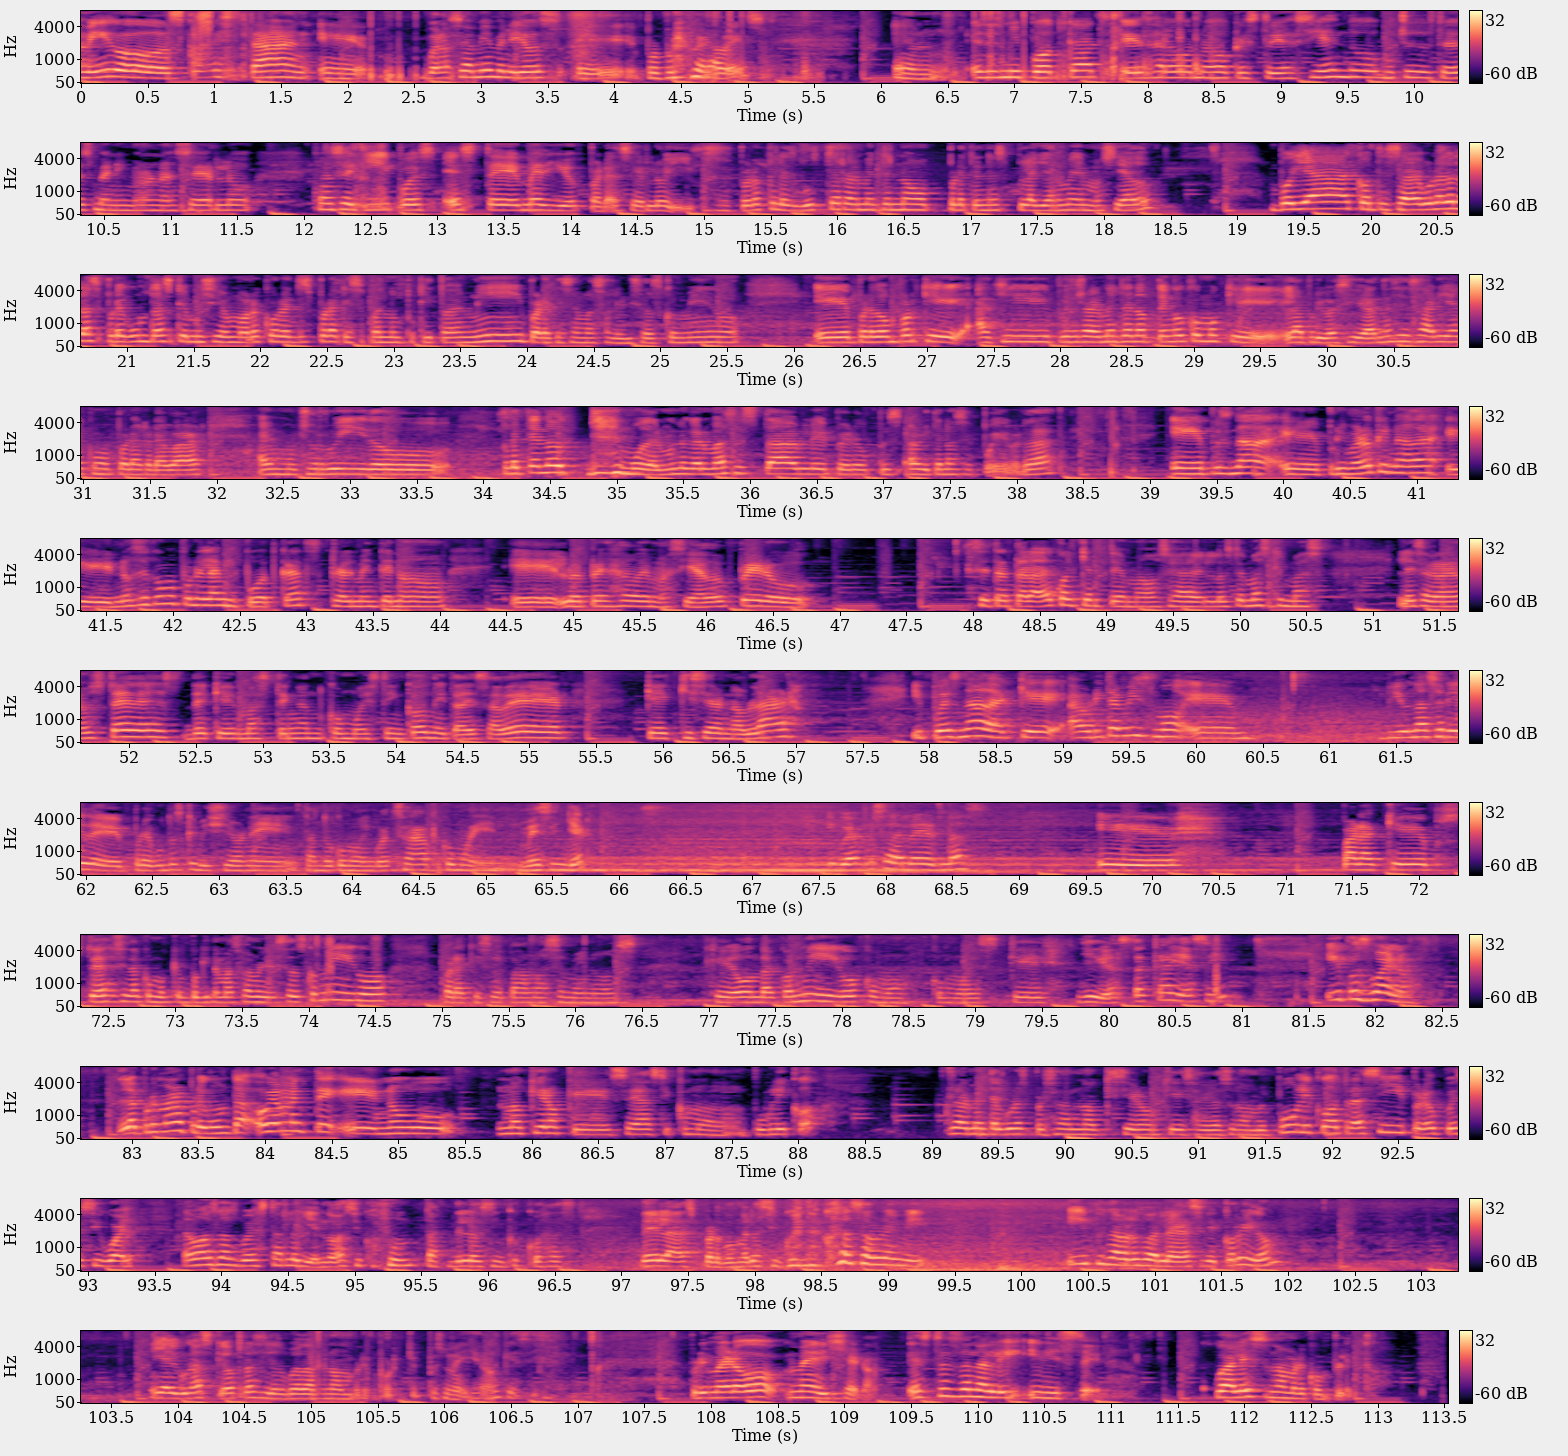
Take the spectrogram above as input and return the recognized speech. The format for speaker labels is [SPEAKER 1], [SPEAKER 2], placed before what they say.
[SPEAKER 1] Amigos, ¿cómo están? Eh, bueno, sean bienvenidos eh, por primera vez. Eh, ese es mi podcast, es algo nuevo que estoy haciendo. Muchos de ustedes me animaron a hacerlo. Conseguí pues este medio para hacerlo y pues, espero que les guste. Realmente no pretendo explayarme demasiado. Voy a contestar algunas de las preguntas que me hicieron muy recurrentes para que sepan un poquito de mí, para que sean más familiarizados conmigo. Eh, perdón porque aquí pues realmente no tengo como que la privacidad necesaria como para grabar. Hay mucho ruido. Pretendo mudarme a un lugar más estable, pero pues ahorita no se puede, ¿verdad? Eh, pues nada, eh, primero que nada, no sé cómo ponerle a mi podcast. Realmente no lo he pensado demasiado, pero se tratará de cualquier tema, o sea, los temas que más les agraden a ustedes, de que más tengan como esta incógnita de saber, que quisieran hablar. Y pues nada, que ahorita mismo em, vi una serie de preguntas que me hicieron tanto como en WhatsApp como en Messenger. Y voy a proceder a leerlas. Eh, para que pues, ustedes se sientan como que un poquito más familiarizados conmigo, para que sepan más o menos qué onda conmigo, cómo, cómo es que llegué hasta acá y así. Y pues bueno, la primera pregunta, obviamente eh, no, no quiero que sea así como público. Realmente algunas personas no quisieron que saliera su nombre público, otras sí, pero pues igual, nada más las voy a estar leyendo así como un tag de las cinco cosas, de las, perdón, de las 50 cosas sobre mí. Y pues nada, los voy a leer así de corrido y algunas que otras les voy a dar nombre porque pues me dijeron que sí. Primero me dijeron, este es Danali y dice, ¿cuál es su nombre completo?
